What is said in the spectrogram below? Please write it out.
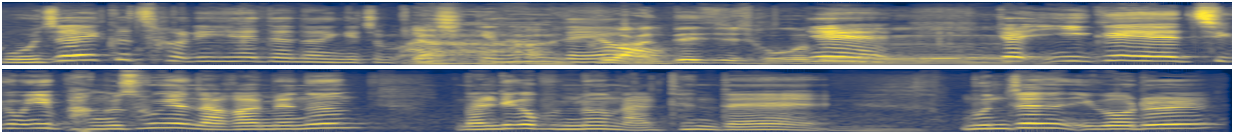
모자이크 처리해야 되는 게 좀 아쉽긴 야, 한데요. 안 되지 저거는 예, 그러니까 이게 지금 이 방송에 나가면은 난리가 분명 날 텐데 음. 문제는 이거를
